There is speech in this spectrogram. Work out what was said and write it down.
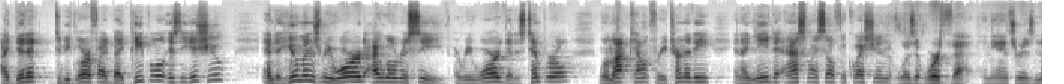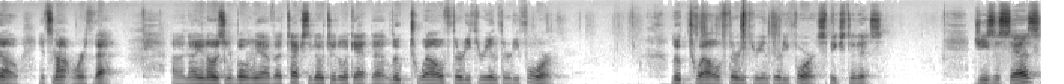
I did it to be glorified by people, is the issue. And a human's reward I will receive. A reward that is temporal, will not count for eternity. And I need to ask myself the question was it worth that? And the answer is no, it's not worth that. Uh, now you notice in your bulletin we have a text to go to to look at uh, Luke 12, 33 and 34. Luke 12, 33 and 34 speaks to this. Jesus says,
